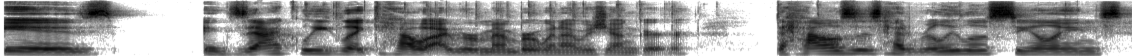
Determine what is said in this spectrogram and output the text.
is exactly like how I remember when I was younger. The houses had really low ceilings.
